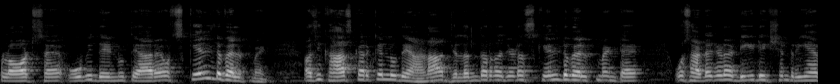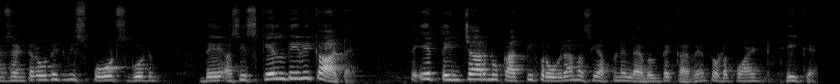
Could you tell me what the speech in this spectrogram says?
ਪਲਾਟਸ ਹੈ ਉਹ ਵੀ ਦੇਣ ਨੂੰ ਤਿਆਰ ਹੈ। ਔਰ ਸਕਿੱਲ ਡਿਵੈਲਪਮੈਂਟ ਅਸੀਂ ਖਾਸ ਕਰਕੇ ਲੁਧਿਆਣਾ ਜਲੰਧਰ ਦਾ ਜਿਹੜਾ ਸਕਿੱਲ ਡਿਵੈਲਪਮੈਂਟ ਹੈ ਉਹ ਸਾਡਾ ਜਿਹੜਾ ਡੀ ਡਿਕਸ਼ਨ ਰੀਹੈਬ ਸੈਂਟਰ ਉਹਦੇ 'ਚ ਵੀ ਸਪੋਰਟਸ ਗੁੱਡ ਦੇ ਅਸੀਂ ਸਕਿੱਲ ਦੀ ਵੀ ਘਾਟ ਹੈ। ਤੇ ਇਹ ਤਿੰਨ ਚਾਰ ਨੁਕਾਤੀ ਪ੍ਰੋਗਰਾਮ ਅਸੀਂ ਆਪਣੇ ਲੈਵਲ ਤੇ ਕਰ ਰਹੇ ਹਾਂ ਤੁਹਾਡਾ ਪੁਆਇੰਟ ਠੀਕ ਹੈ।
